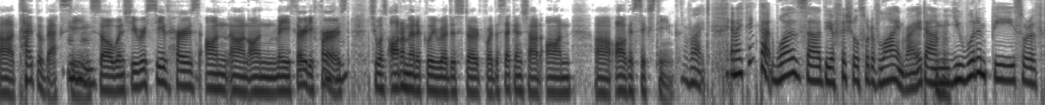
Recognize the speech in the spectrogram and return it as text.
uh, type of vaccine. So when she received hers on on, on May 31st, she was automatically registered for the second shot on uh, August 16th. Right. And I think that was uh, the official sort of line, right? Um, Mm-hmm. You wouldn't be sort of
